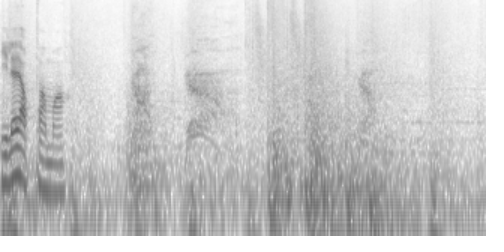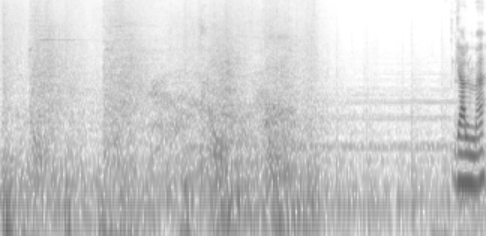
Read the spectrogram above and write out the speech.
Hile yaptı ama. Gelme.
